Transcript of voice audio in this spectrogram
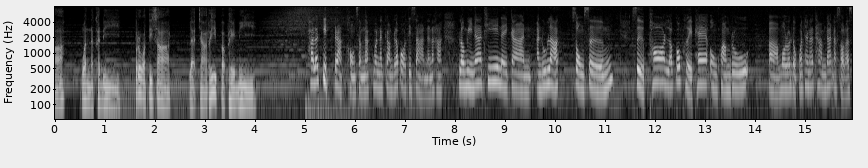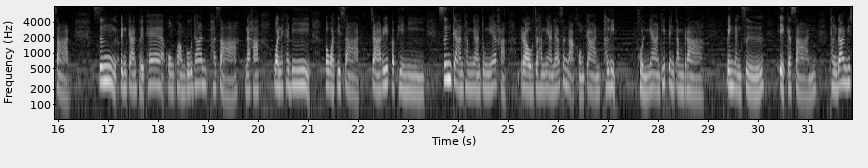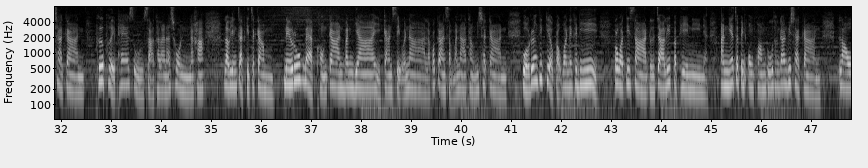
วรรณคดี ประวัติศาสตร์ และจารีตประเพณี ภารกิจหลักของสำนักวรรณกรรมและประวัติศาสตร์นะคะ เรามีหน้าที่ในการอนุรักษ์ ส่งเสริม สืบทอดแล้วก็เผยแพร่องค์ความรู้ มรดกวัฒนธรรมด้านอักษรศาสตร์ ซึ่งเป็นการเผยแพร่องค์ความรู้ด้านภาษานะคะวรรณคดี ประวัติศาสตร์ จารีตประเพณี ซึ่งการทำงานตรงนี้ค่ะ เราจะทำงานในลักษณะของการผลิตผลงานที่เป็นตำรา เป็นหนังสือเอกสารทางด้านวิชาการเพื่อเผยแพร่สู่สาธารณชนนะคะ เรายังจัดกิจกรรมในรูปแบบของการบรรยาย การเสวนา แล้วก็การสัมมนาทางวิชาการ หัวเรื่องที่เกี่ยวกับวรรณคดี ประวัติศาสตร์ หรือจารีตประเพณีเนี่ยอันนี้จะเป็นองค์ความรู้ทางด้านวิชาการ เรา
